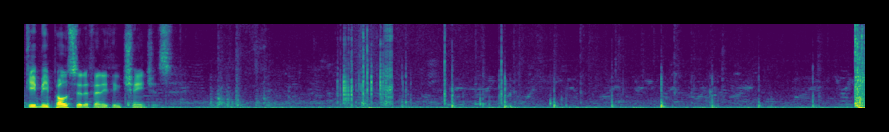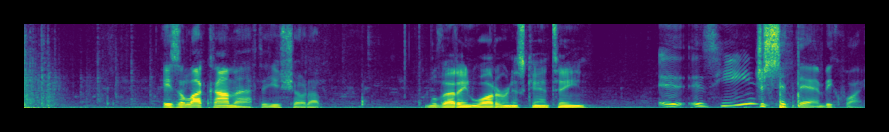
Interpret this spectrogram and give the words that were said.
Keep me posted if anything changes. He's a lot calmer after you showed up. Well, that ain't water in his canteen. I- is he? Just sit there and be quiet.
